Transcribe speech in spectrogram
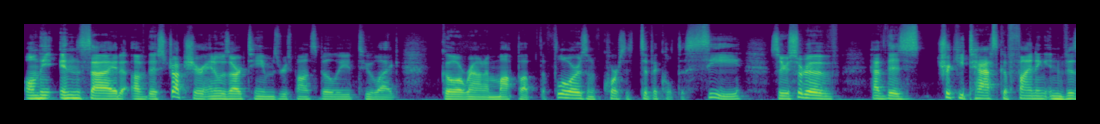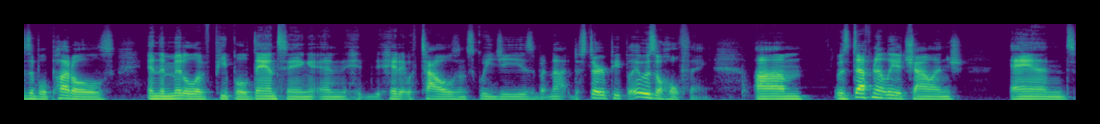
on the inside of this structure. And it was our team's responsibility to like go around and mop up the floors. And of course, it's difficult to see, so you're sort of have this tricky task of finding invisible puddles in the middle of people dancing and hit it with towels and squeegees, but not disturb people. It was a whole thing. Um, it was definitely a challenge, and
